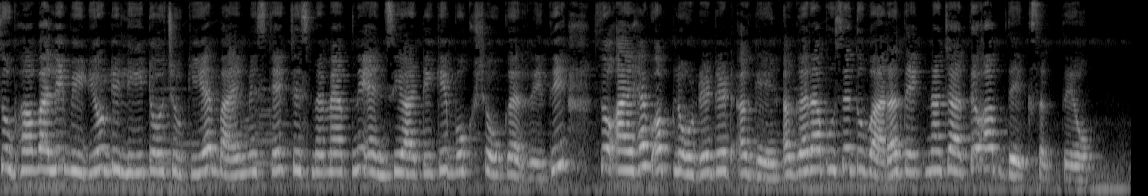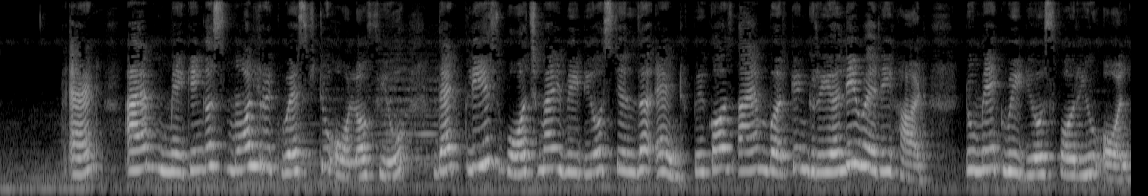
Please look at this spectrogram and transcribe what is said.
सुबह वाली वीडियो डिलीट हो चुकी है बाय मिस्टेक जिसमें मैं अपनी एनसीईआरटी की बुक शो कर रही थी so I have uploaded it again अगर आप उसे दोबारा देखना चाहते हो आप देख सकते हो making a small request to all of you that please watch my videos till the end because I am working really very hard to make videos for you all.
